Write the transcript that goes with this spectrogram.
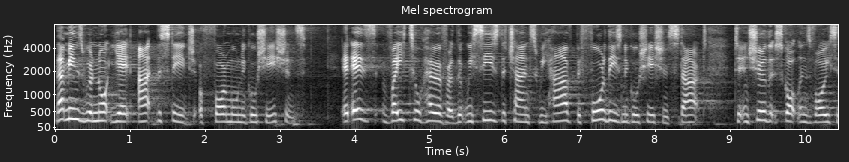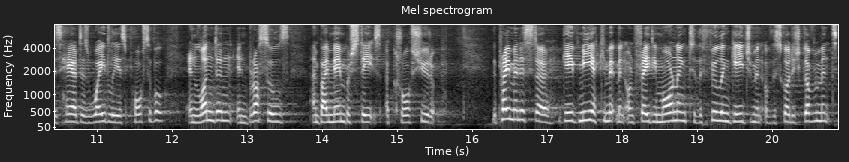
That means we're not yet at the stage of formal negotiations. It is vital, however, that we seize the chance we have before these negotiations start to ensure that Scotland's voice is heard as widely as possible in London, in Brussels and by member states across Europe. The Prime Minister gave me a commitment on Friday morning to the full engagement of the Scottish Government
